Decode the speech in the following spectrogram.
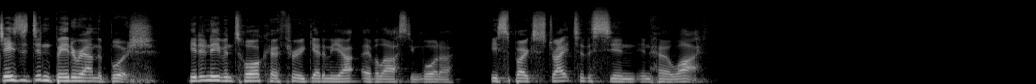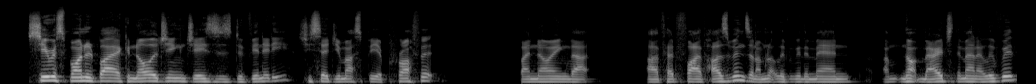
Jesus didn't beat around the bush. He didn't even talk her through getting the everlasting water. He spoke straight to the sin in her life. She responded by acknowledging Jesus' divinity. She said, You must be a prophet by knowing that I've had five husbands and I'm not living with a man, I'm not married to the man I live with.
